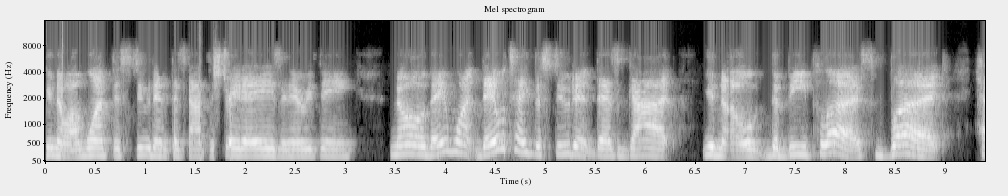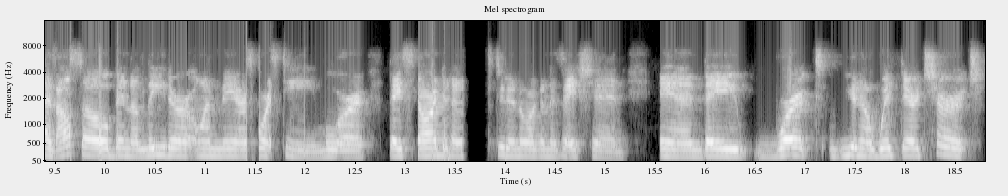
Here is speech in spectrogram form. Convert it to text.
you know, I want the student that's got the straight A's and everything. No, they want. They will take the student that's got, you know, the B plus, but has also been a leader on their sports team, or they started a student organization and they worked, you know, with their church,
